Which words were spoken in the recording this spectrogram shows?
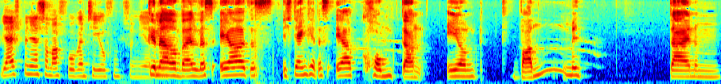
Ja, ich bin ja schon mal froh, wenn Theo funktioniert. Genau, Ja. weil das er, das, ich denke, dass er kommt dann irgendwann mit deinem,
